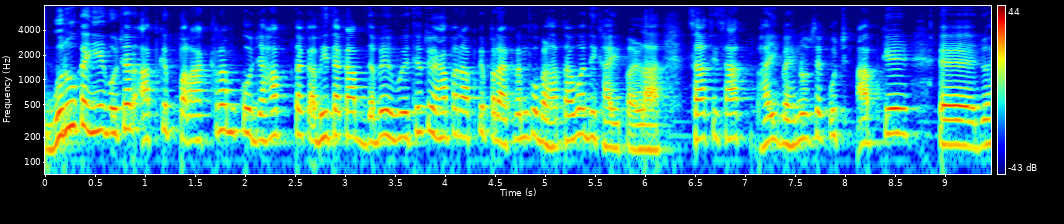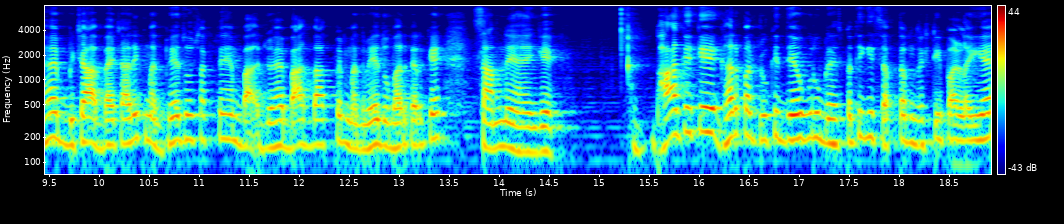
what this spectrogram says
गुरु का ये गोचर आपके पराक्रम को, जहाँ तक अभी तक आप दबे हुए थे तो यहाँ पर आपके पराक्रम को बढ़ाता हुआ दिखाई पड़ रहा है। साथ ही साथ भाई बहनों से कुछ आपके जो है विचार वैचारिक मतभेद हो सकते हैं जो है बात बात पे मतभेद उभर करके सामने आएँगे। भाग्य के घर पर चूँकि देवगुरु बृहस्पति की सप्तम दृष्टि पड़ रही है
